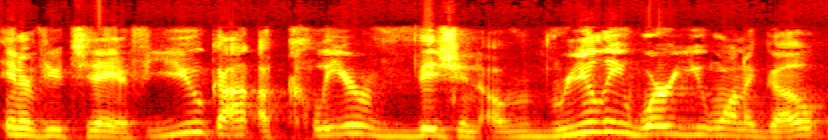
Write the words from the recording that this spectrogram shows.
interview today, if you got a clear vision of really where you want to go,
